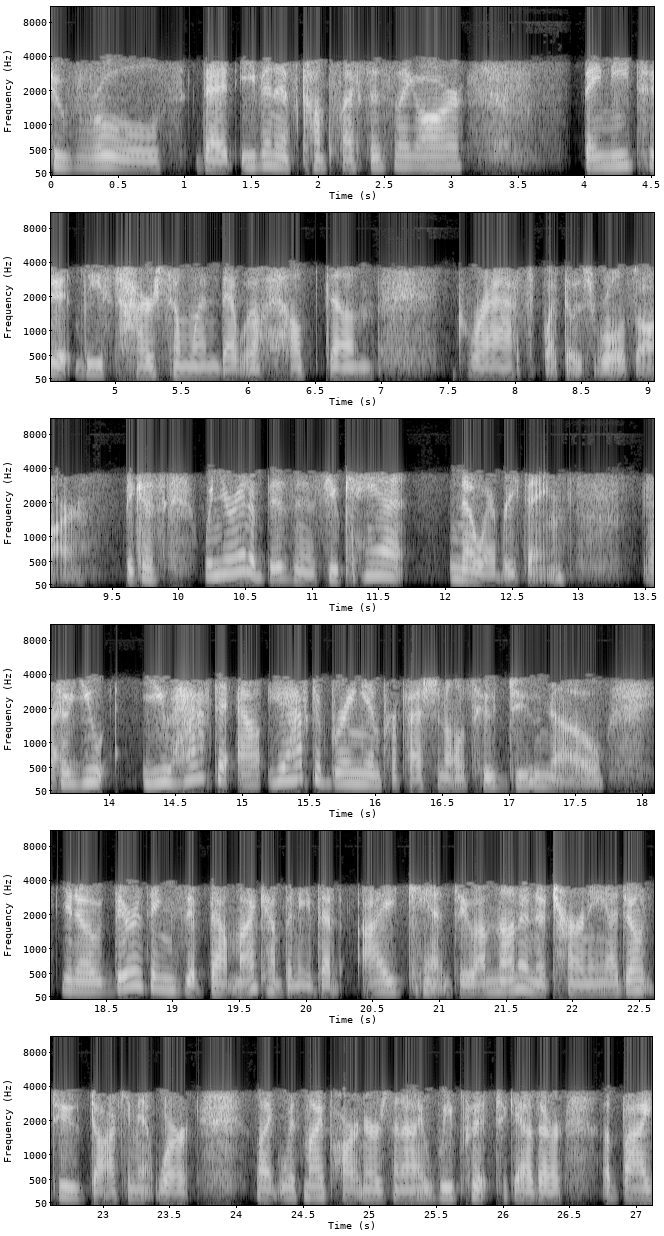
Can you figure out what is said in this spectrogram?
to rules that even as complex as they are, they need to at least hire someone that will help them grasp what those rules are. Because when you're in a business, you can't know everything. Right. So you you have to out you have to bring in professionals who do know. You know, there are things about my company that I can't do. I'm not an attorney. I don't do document work. Like with my partners and I, we put together a buy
